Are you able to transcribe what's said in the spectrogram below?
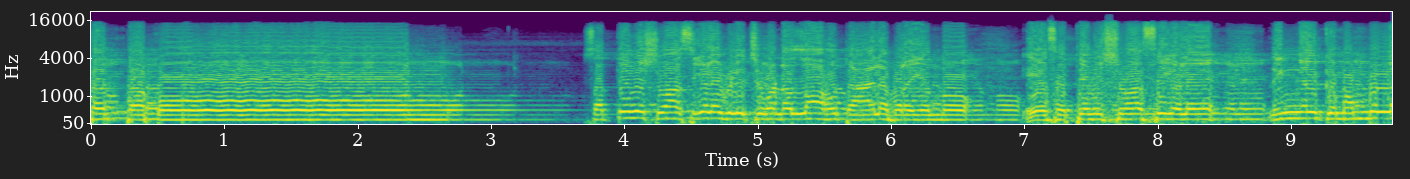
تتقون സത്യവിശ്വാസികളെ വിളിച്ചുകൊണ്ട് അള്ളാഹു താല പറയുന്നു ഏ സത്യവിശ്വാസികളെ നിങ്ങൾക്ക് മുമ്പുള്ള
